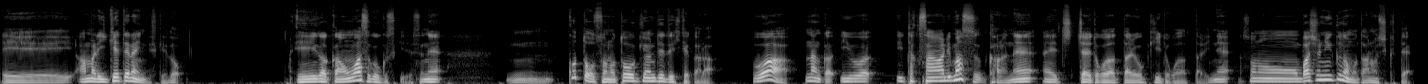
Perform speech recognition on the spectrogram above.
えー、あんまり行けてないんですけど、映画館はすごく好きですね。うん、ことその東京に出てきてからは、なんかいわ、たくさんありますからね、えー、ちっちゃいとこだったり、大きいとこだったりね。その場所に行くのも楽しくて。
